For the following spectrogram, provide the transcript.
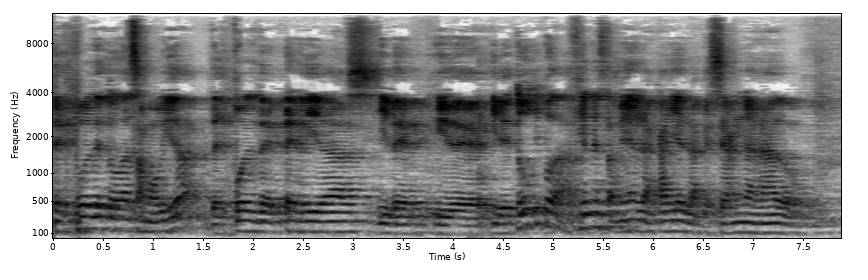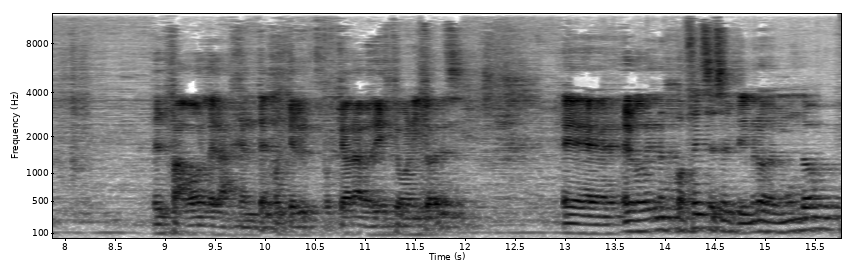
después de toda esa movida, después de pérdidas y de, y de, y de todo tipo de acciones también en la calle en la que se han ganado el favor de la gente, porque, porque ahora veréis qué bonito es. Eh, el gobierno escocés es el primero del mundo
